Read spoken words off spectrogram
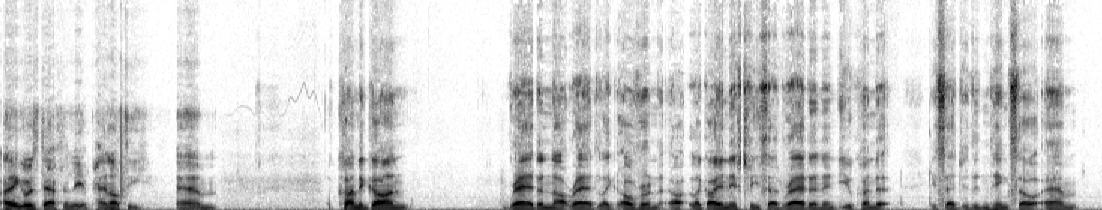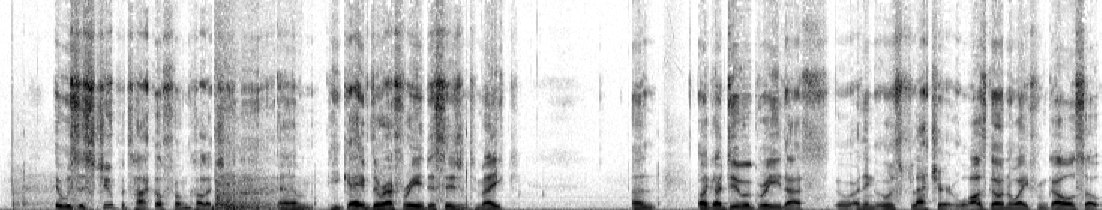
I think it was definitely a penalty. Um, I've kind of gone red and not red, like over and uh, like I initially said red, and then you kind of you said you didn't think so. Um, it was a stupid tackle from Coloccini. Um, he gave the referee a decision to make, and like I do agree that I think it was Fletcher was going away from goal, so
